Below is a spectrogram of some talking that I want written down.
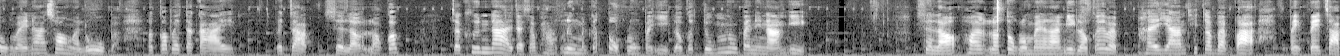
ลงไว้หน้าช่องอะรูปอะแล้วก็ไปตะกายไปจับเสร็จแล้วเราก็ จะขึ้นได้แต่สักพักหนึ่งมันก็ตกลงไปอีก แล้วก็จุ้มลงไปในน้ำอีก เสร็จแล้วพอเราตกลงไปในน้ำอีกเราก็จะแบบพยายามที่จะแบบว่าไปไปจับ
